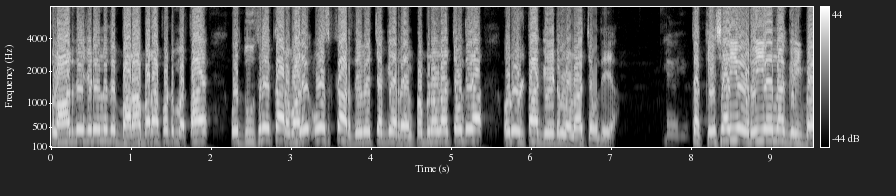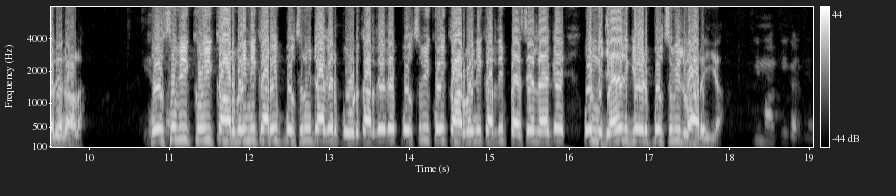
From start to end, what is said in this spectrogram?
ਪਲਾਟ ਦੇ ਜਿਹੜੇ ਉਹਨਾਂ ਦੇ 12 12 ਫੁੱਟ ਮੱਥਾ ਹੈ, ਉਹ ਦੂਸਰੇ ਘਰ ਵਾਲੇ ਉਸ ਘਰ ਦੇ ਵਿੱਚ ਅੱਗੇ ਰੈਂਪ ਬਣਾਉਣਾ ਚਾਹੁੰਦੇ ਆ ਔਰ ਉਲਟਾ ਗੇਟ ਲਾਉਣਾ ਚਾਹੁੰਦੇ ਆ। ਧੱਕੇਸ਼ਾਹੀ ਹੋ ਰਹੀ ਹੈ ਇਹਨਾਂ ਗਰੀਬਾਂ ਦੇ ਨਾਲ। ਪੁਲਿਸ ਵੀ ਕੋਈ ਕਾਰਵਾਈ ਨਹੀਂ ਕਰ ਰਹੀ, ਪੁਲਿਸ ਨੂੰ ਜਾ ਕੇ ਰਿਪੋਰਟ ਕਰਦੇ ਤੇ ਪੁਲਿਸ ਵੀ ਕੋਈ ਕਾਰਵਾਈ ਨਹੀਂ ਕਰਦੀ, ਪੈਸੇ ਲੈ ਕੇ ਉਹ ਨਜਾਇਜ਼ ਗੇਟ ਪੁਲਿਸ ਵੀ ਲਵਾ ਰਹੀ ਆ। ਕੀ ਮੰਗ ਕੀ ਕਰਦੇ ਆ?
